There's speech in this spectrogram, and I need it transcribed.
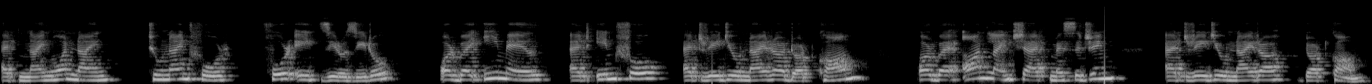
at 919-294-4800 or by email at info at radionaira.com or by online chat messaging at radionaira.com.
